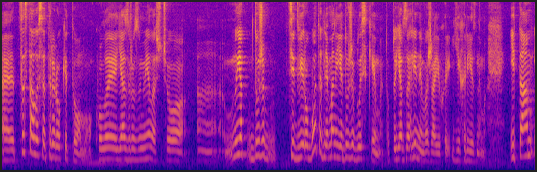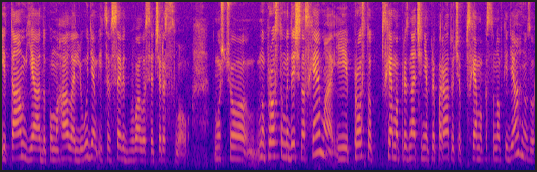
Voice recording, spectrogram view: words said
Е, Це сталося три роки тому, коли я зрозуміла, що е, ну я дуже. Ці дві роботи для мене є дуже близькими, тобто я взагалі не вважаю їх- різними. І там, і там я допомагала людям, і це все відбувалося через слово. Тому що ну просто медична схема і просто схема призначення препарату чи схема постановки діагнозу,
